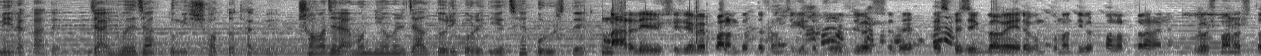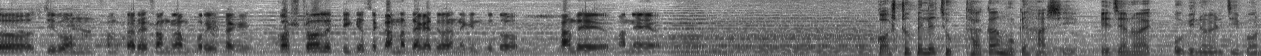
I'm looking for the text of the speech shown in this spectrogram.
মেয়েরা কাঁদে। যাই হয়ে যাক তুমি শক্ত থাকবে। সমাজের এমন নিয়মের জাল তৈরি করে দিয়েছে পুরুষদের। নারী দিবস হিসেবে পালন করতে শুনছি কিন্তু পুরুষ দিবস হিসেবে স্পেসিফিক ভাবে এরকম কোনো দিবস পালন করা হয় না। পুরুষ মানুষ তো জীবন সংসারে সংগ্রাম করে থাকে। কষ্ট হলে ঠিক আছে কান্না দেখাতে পারে না কিন্তু তো কাঁদে মানে কষ্ট পেলে চুপ থাকা মুখে হাসি। এ যেন এক অভিনয়ের জীবন।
